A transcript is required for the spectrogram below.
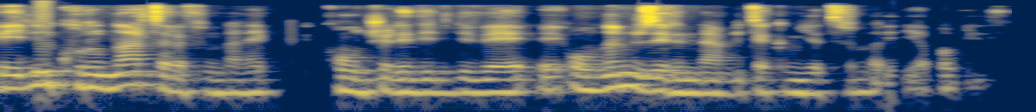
belli kurumlar tarafından hep kontrol edildi ve e, onların üzerinden bir takım yatırımları yapabildik.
